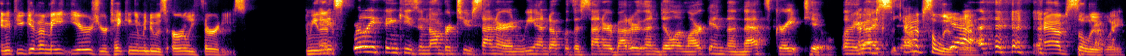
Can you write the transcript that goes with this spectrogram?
And if you give him eight years, you're taking him into his early 30s. I mean, if you really think he's a number two center, and we end up with a center better than Dylan Larkin, then that's great too. Like, Abs- I, absolutely, yeah. absolutely.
